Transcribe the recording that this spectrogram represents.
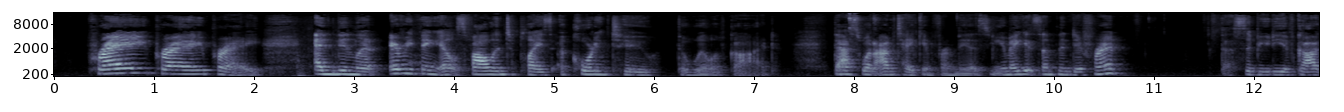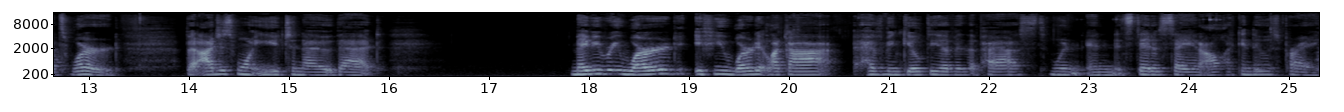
pray, pray, pray, and then let everything else fall into place according to the will of God. That's what I'm taking from this. You may get something different. That's the beauty of God's word. But I just want you to know that maybe reword if you word it like I have been guilty of in the past when and instead of saying all I can do is pray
